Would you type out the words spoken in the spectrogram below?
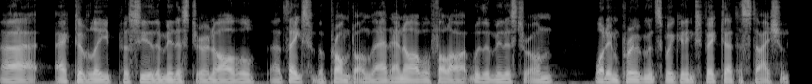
uh, actively pursue the minister, and I will. Uh, thanks for the prompt on that, and I will follow up with the minister on what improvements we can expect at the station.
